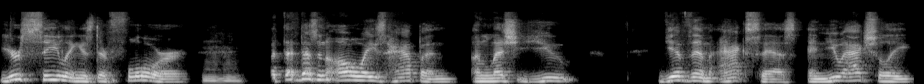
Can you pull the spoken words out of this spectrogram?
your ceiling is their floor hmm but that doesn't always happen unless you give them access and you actually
